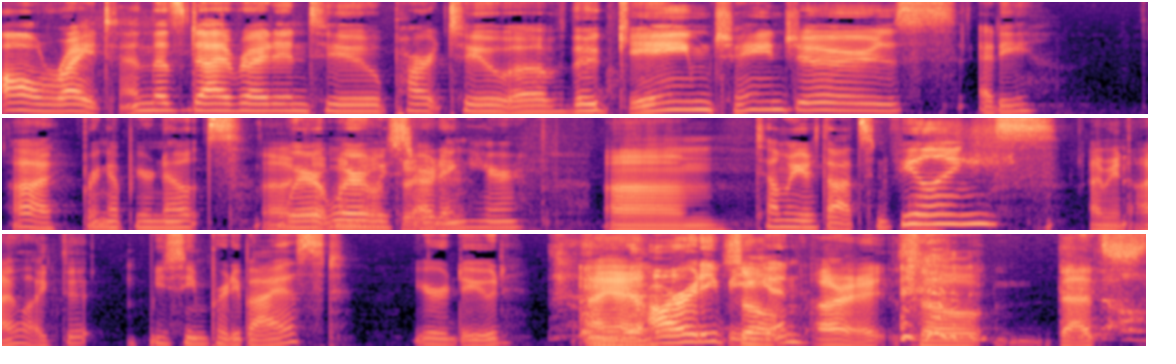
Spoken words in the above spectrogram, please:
All right, and let's dive right into part two of the game changers. Eddie, Hi. bring up your notes. I where got my where are we notes right starting here? Um, Tell me your thoughts and feelings. I mean, I liked it. You seem pretty biased. You're a dude. I you're am. already So, vegan. all right. So that's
